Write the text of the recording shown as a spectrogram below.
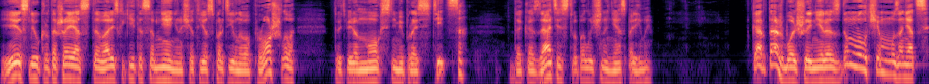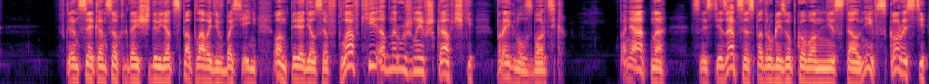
Если у Краташея оставались какие-то сомнения насчет ее спортивного прошлого, то теперь он мог с ними проститься, доказательства получено неоспоримые. Карташ больше не раздумывал, чем ему заняться. В конце концов, когда еще доведется поплавать в бассейне, он переоделся в плавки, обнаруженные в шкафчике, прыгнул с бортика. Понятно, состязаться с подругой Зубкова он не стал ни в скорости,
